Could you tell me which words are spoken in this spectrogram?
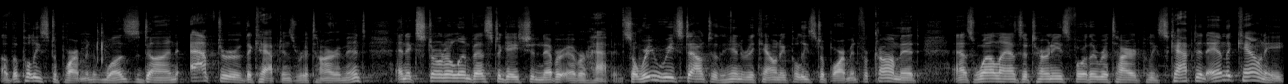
of the police department was done after the captain's retirement, an external investigation never ever happened. So we reached out to the Henry County Police Department for comment, as well as attorneys for the retired police captain and the county,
